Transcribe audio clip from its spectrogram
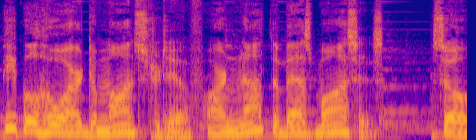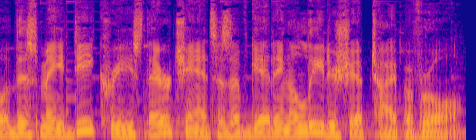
People who are demonstrative are not the best bosses, so this may decrease their chances of getting a leadership type of role.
